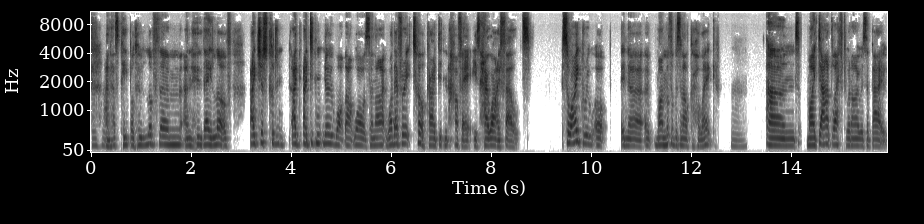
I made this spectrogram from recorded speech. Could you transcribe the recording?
Mhm. and has people who love them and who they love. I just couldn't, I, I didn't know what that was. And I, whatever it took, I didn't have it, is how I felt. So I grew up in a, a my mother was an alcoholic Mm. and my dad left when I was about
